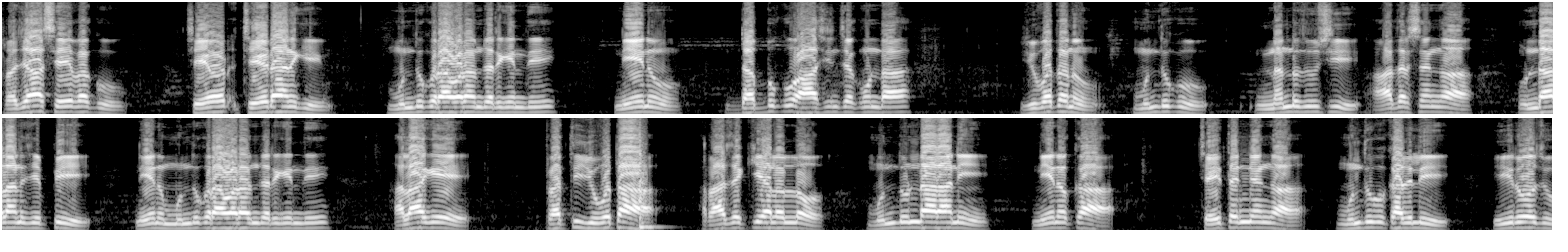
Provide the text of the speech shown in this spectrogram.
ప్రజాసేవకు చేయ- చేయడానికి ముందుకు రావడం జరిగింది నేను డబ్బుకు ఆశించకుండా యువతను ముందుకు నన్ను చూసి ఆదర్శంగా ఉండాలని చెప్పి నేను ముందుకు రావడం జరిగింది. అలాగే ప్రతి యువత రాజకీయాలలో ముందుండాలని నేనొక చైతన్యంగా ముందుకు కదిలి ఈరోజు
